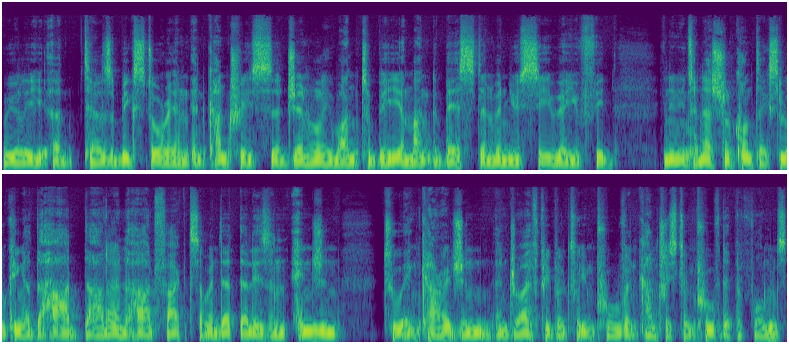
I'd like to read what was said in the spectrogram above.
really uh, tells a big story, and, and countries uh, generally want to be among the best. And when you see where you fit in an international context, looking at the hard data and the hard facts, I mean, that, that is an engine to encourage and, and drive people to improve and countries to improve their performance.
